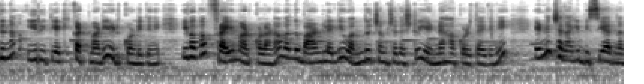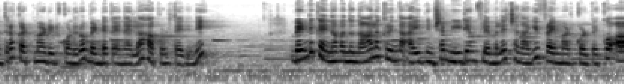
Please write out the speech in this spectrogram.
ಇದನ್ನು ಈ ರೀತಿಯಾಗಿ ಕಟ್ ಮಾಡಿ ಇಟ್ಕೊಂಡಿದ್ದೀನಿ. ಇವಾಗ ಫ್ರೈ ಮಾಡ್ಕೊಳ್ಳೋಣ. ಒಂದು ಬಾಣಲೆಯಲ್ಲಿ ಒಂದು ಚಮಚದಷ್ಟು ಎಣ್ಣೆ ಹಾಕ್ಕೊಳ್ತಾ ಇದ್ದೀನಿ. ಎಣ್ಣೆ ಚೆನ್ನಾಗಿ ಬಿಸಿ ಆದ ನಂತರ ಕಟ್ ಮಾಡಿ ಇಟ್ಕೊಂಡಿರೋ ಬೆಂಡೆಕಾಯಿನ ಎಲ್ಲ ಹಾಕ್ಕೊಳ್ತಾ ಇದ್ದೀನಿ. ಬೆಂಡೆಕಾಯಿನ ಒಂದು ನಾಲ್ಕರಿಂದ ಐದು ನಿಮಿಷ ಮೀಡಿಯಮ್ ಫ್ಲೇಮಲ್ಲೇ ಚೆನ್ನಾಗಿ ಫ್ರೈ ಮಾಡ್ಕೊಳ್ಬೇಕು. ಆ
